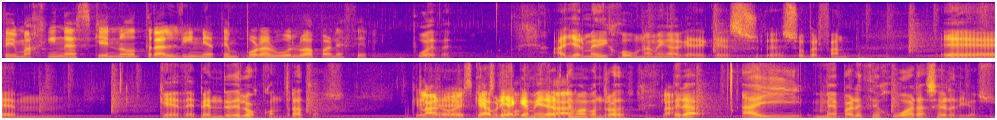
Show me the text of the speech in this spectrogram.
¿te imaginas que en otra línea temporal vuelva a aparecer? Puede. Ayer me dijo una amiga que, que es súper fan eh, que depende de los contratos. Que, Claro, es que que habría que mirar complica- tema contratos. Claro. Pero ahí me parece jugar a ser Dios.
